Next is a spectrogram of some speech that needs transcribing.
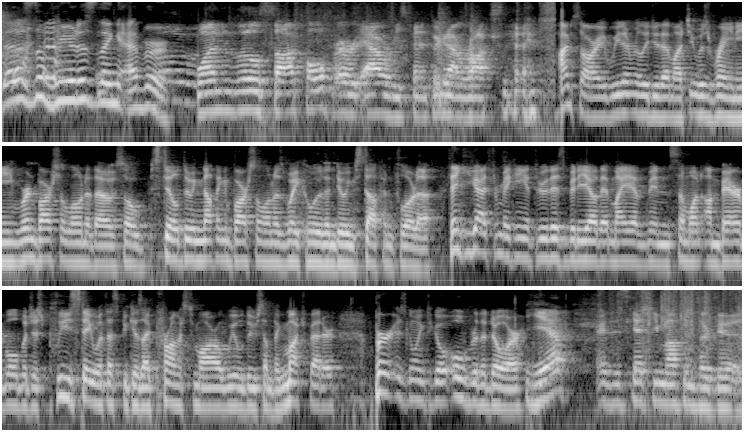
That is the weirdest thing ever. Oh, One little sock hole for every hour he spent picking out rocks today. I'm sorry, we didn't really do that much. It was rainy. We're in Barcelona though, so still doing nothing in Barcelona is way cooler than doing stuff in Florida. Thank you guys for making it through this video that might have been somewhat unbearable, but just please stay with us because I promise tomorrow we will do something much better. Bert is going to go over the door. Yep, and the sketchy muffins are good.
